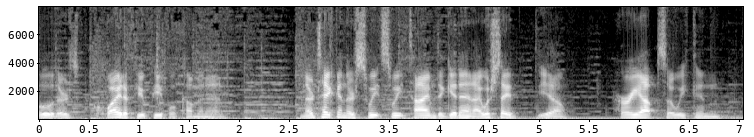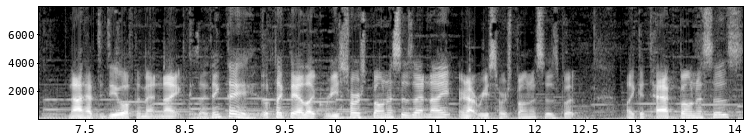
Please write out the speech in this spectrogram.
Ooh, there's quite a few people coming in. And they're taking their sweet, sweet time to get in. I wish they'd, you know, hurry up so we can not have to deal with them at night, because I think they looked like they had like resource bonuses at night. Or not resource bonuses, but like attack bonuses.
